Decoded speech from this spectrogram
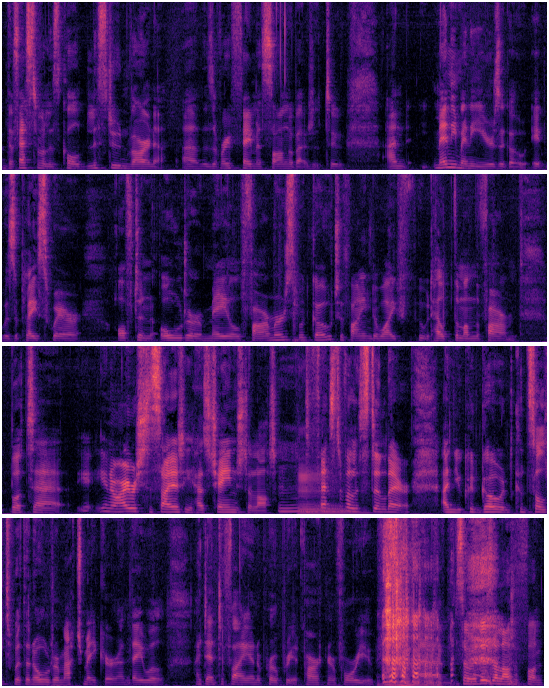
the festival is called Listun Varna. Um, there's a very famous song about it too, and many many years ago it was a place where often older male farmers would go to find a wife who would help them on the farm. But uh, y- you know, Irish society has changed a lot. The festival is still there, and you could go and consult with an older matchmaker, and they will identify an appropriate partner for you. um, so it is a lot of fun.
